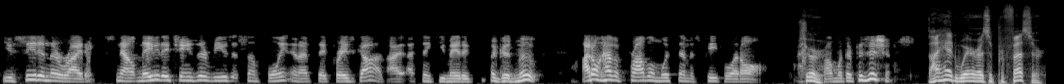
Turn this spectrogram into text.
You see it in their writings. Now, maybe they change their views at some point, and I'd say, praise God. I, I think you made a, a, good move. I don't have a problem with them as people at all. I sure. problem with their positions. I had Ware as a professor,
